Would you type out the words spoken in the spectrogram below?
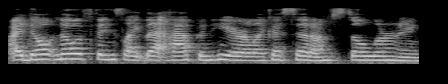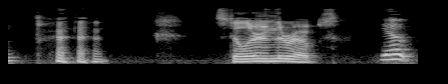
I don't know if things like that happen here. Like I said, I'm still learning. still learning the ropes. Yep.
